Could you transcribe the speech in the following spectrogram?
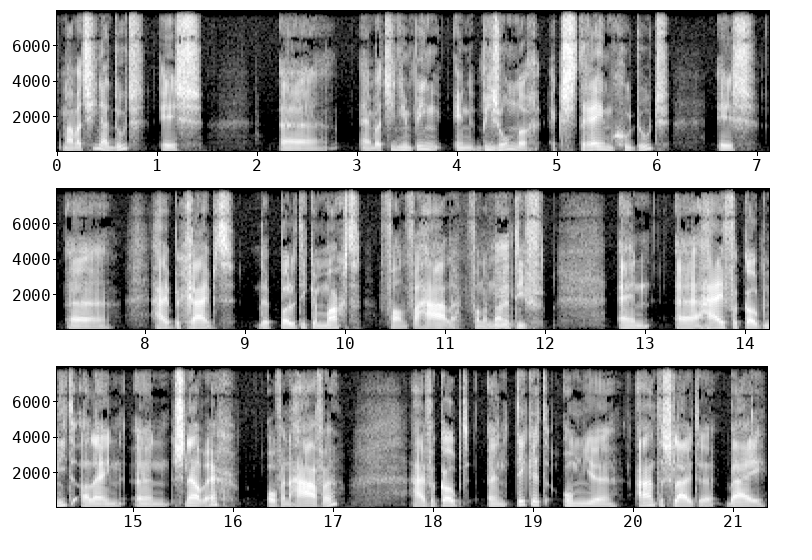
maar wat China doet is, uh, en wat Xi Jinping in het bijzonder extreem goed doet, is hij begrijpt de politieke macht van verhalen, van een narratief. En uh, hij verkoopt niet alleen een snelweg of een haven. Hij verkoopt een ticket om je aan te sluiten bij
